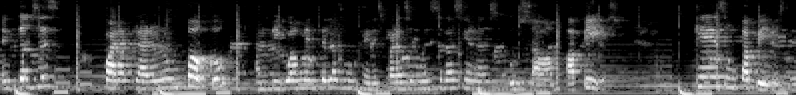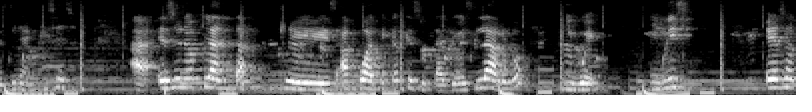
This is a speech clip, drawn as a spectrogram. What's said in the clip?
Entonces, para aclarar un poco, antiguamente las mujeres para sus menstruaciones usaban papiros. ¿Qué es un papiro? Ustedes dirán, ¿qué es eso? Ah, es una planta que es acuática, que su tallo es largo y hueco y liso. Eso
